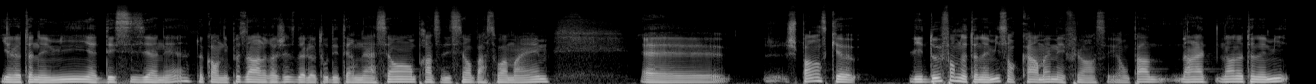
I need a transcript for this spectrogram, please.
il y a l'autonomie euh, décisionnelle. Donc on est plus dans le registre de l'autodétermination, prendre ses décisions par soi-même. Euh, je pense que les deux formes d'autonomie sont quand même influencées. On parle dans l'autonomie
